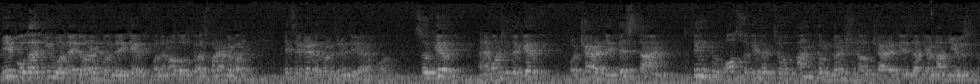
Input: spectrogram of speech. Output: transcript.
people like you when they donate, when they give for the noble cause, for everybody, it's a great opportunity. So give, and I want you to give for charity. This time, think of also giving to unconventional charities that you're not used to.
